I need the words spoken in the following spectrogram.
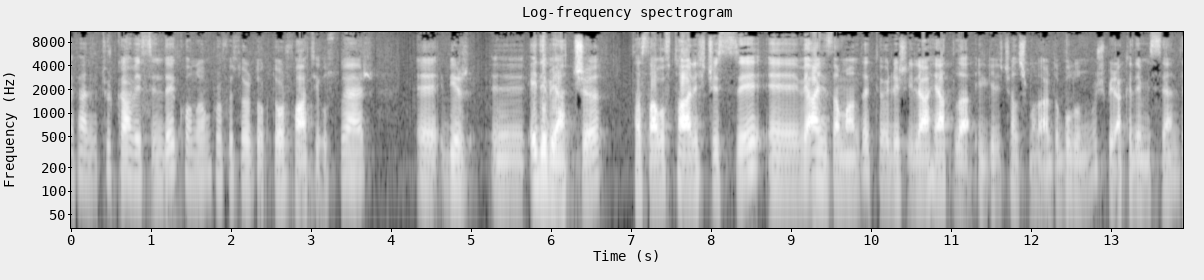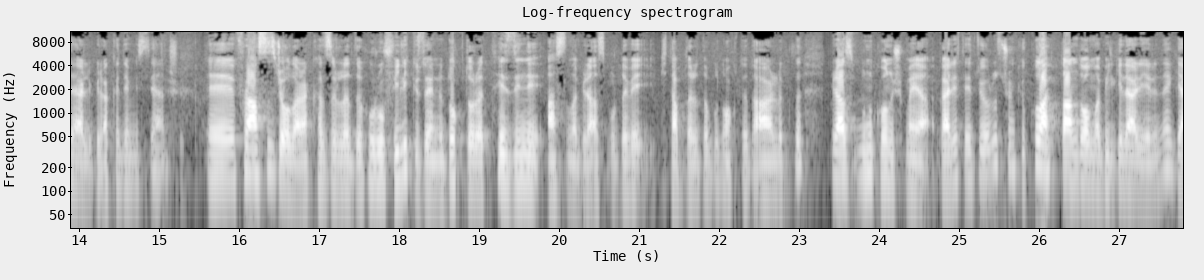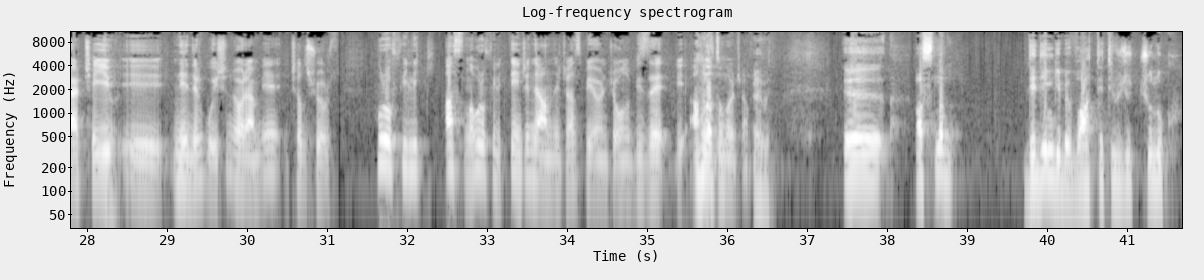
Efendim Türk kahvesinde konuğum Profesör Doktor Fatih Usluer, e, bir e, edebiyatçı, tasavvuf tarihçisi e, ve aynı zamanda teoloji ilahiyatla ilgili çalışmalarda bulunmuş bir akademisyen, değerli bir akademisyen. E, Fransızca olarak hazırladığı hurufilik üzerine doktora tezini aslında biraz burada ve kitapları da bu noktada ağırlıklı. Biraz bunu konuşmaya gayret ediyoruz. Çünkü kulaktan dolma bilgiler yerine gerçeği e, nedir bu işin öğrenmeye çalışıyoruz. Hurufilik aslında hurufilik deyince ne anlayacağız? Bir önce onu bize bir anlatın hocam. Evet. Ee, aslında dediğim gibi vahdeti vücutçuluk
